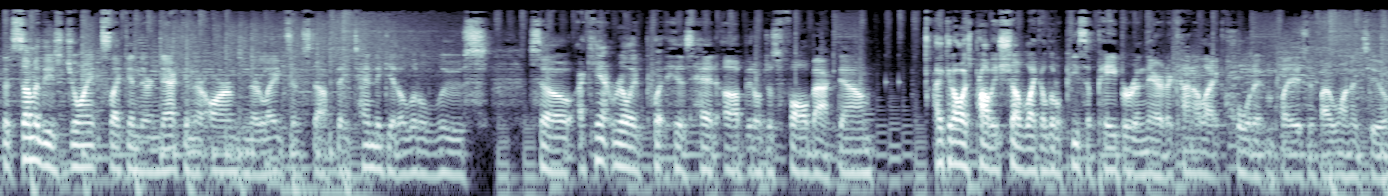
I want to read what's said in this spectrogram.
But some of these joints, like in their neck and their arms and their legs and stuff, they tend to get a little loose. So I can't really put his head up. It'll just fall back down. I could always probably shove like a little piece of paper in there to kind of like hold it in place if I wanted to.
